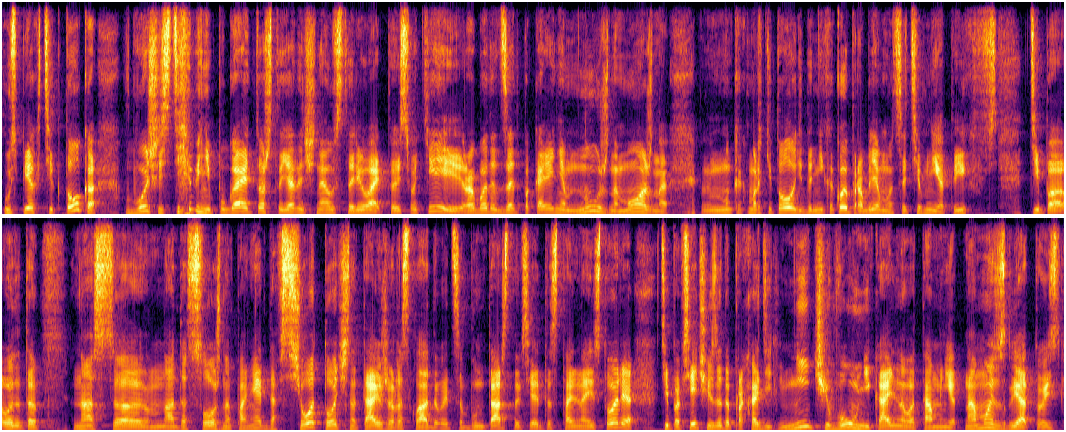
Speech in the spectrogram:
успех ТикТока в большей степени пугает то, что я начинаю устаревать. То есть, окей, работать с Z-поколением нужно, можно. Мы как маркетологи, да никакой проблемы с этим нет. Их, типа, вот это нас э, надо сложно понять, да все точно так же раскладывается. Бунтарство, вся эта стальная история, типа, все через это проходили. Ничего уникального там нет, на мой взгляд. То есть,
